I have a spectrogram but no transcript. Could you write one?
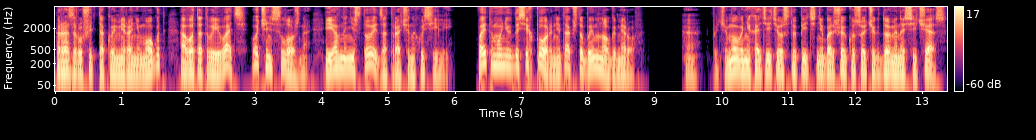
разрушить такой мир они могут, а вот отвоевать очень сложно и явно не стоит затраченных усилий. Поэтому у них до сих пор не так, чтобы и много миров. Ха, почему вы не хотите уступить небольшой кусочек домена сейчас,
